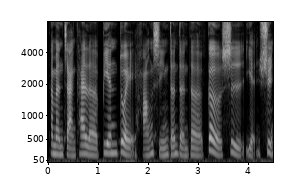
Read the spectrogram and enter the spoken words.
他们展开了编队航行等等的各式演训。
